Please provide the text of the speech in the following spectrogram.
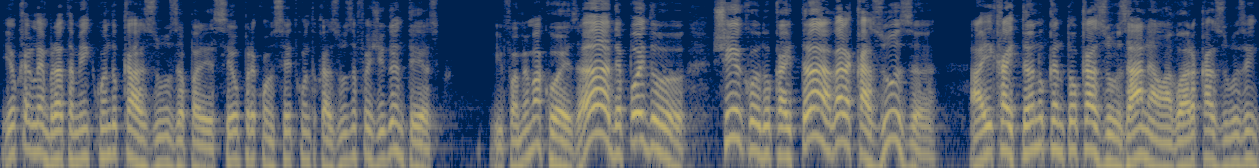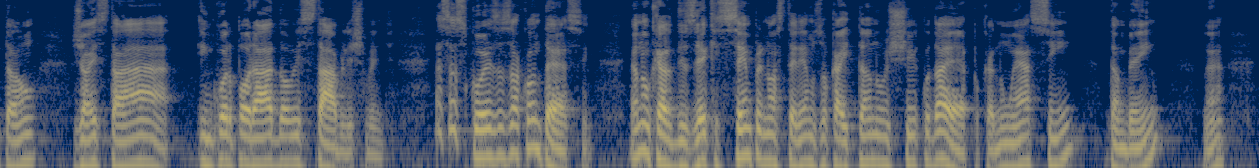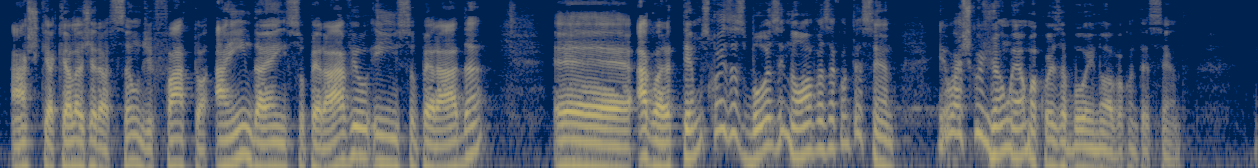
E eu quero lembrar também que quando Cazuza apareceu, o preconceito contra o Cazuza foi gigantesco. E foi a mesma coisa. Ah, depois do Chico, do Caetano, agora Cazuza. Aí Caetano cantou Cazuza. Ah, não, agora Cazuza então já está incorporado ao establishment. Essas coisas acontecem. Eu não quero dizer que sempre nós teremos o Caetano o Chico da época. Não é assim também. Né? Acho que aquela geração, de fato, ainda é insuperável e insuperada. É... Agora, temos coisas boas e novas acontecendo. Eu acho que o João é uma coisa boa e nova acontecendo.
